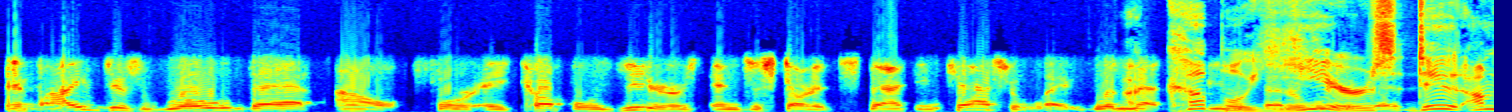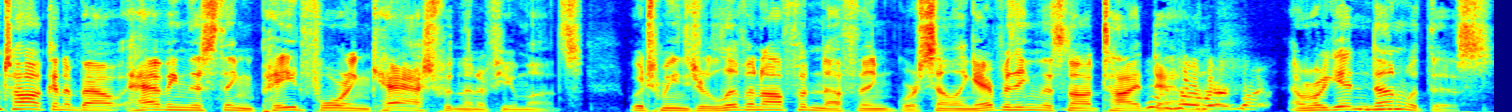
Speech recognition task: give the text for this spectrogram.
If I just rolled that out for a couple years and just started stacking cash away, wouldn't A that be couple the way to years, dude. I'm talking about having this thing paid for in cash within a few months, which means you're living off of nothing. We're selling everything that's not tied Right, down, right, right. and we're getting done mm-hmm. with this.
